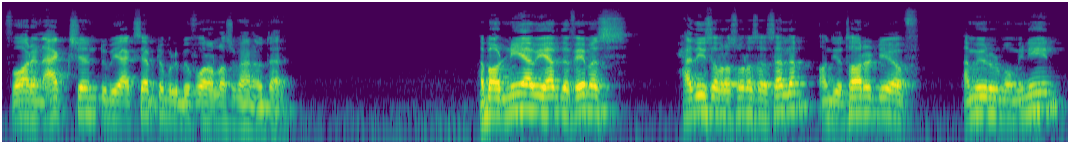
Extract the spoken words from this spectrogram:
for an action to be acceptable before Allah subhanahu wa ta'ala. About Nia, we have the famous hadith of Rasulullah on the authority of Amirul Mumineen,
